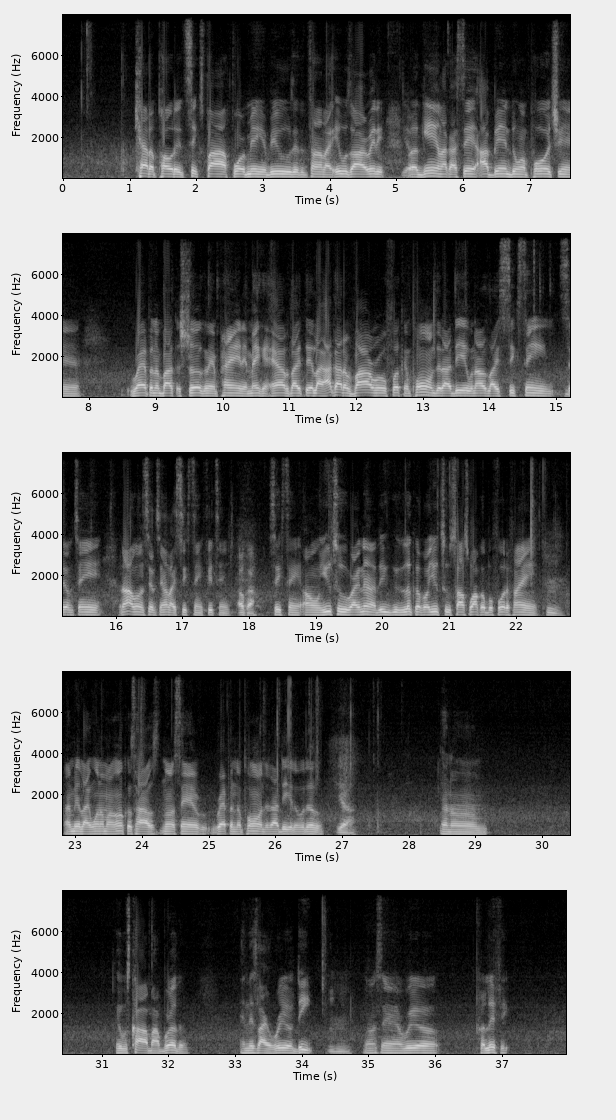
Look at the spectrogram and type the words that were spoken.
catapulted six five four million views at the time. Like it was already. Yeah. But again, like I said, I've been doing poetry and rapping about the struggle and pain and making albums like that. Like I got a viral fucking poem that I did when I was like 16, 17. No, I wasn't 17, I was like 16, 15. Okay. 16 on YouTube right now. You look up on YouTube Sauce Walka before the fame. I mean like one of my uncle's house, you know what I'm saying, rapping the poem that I did or whatever. Yeah. And um it was called My Brother. And it's like real deep. You know what I'm saying? Real prolific.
